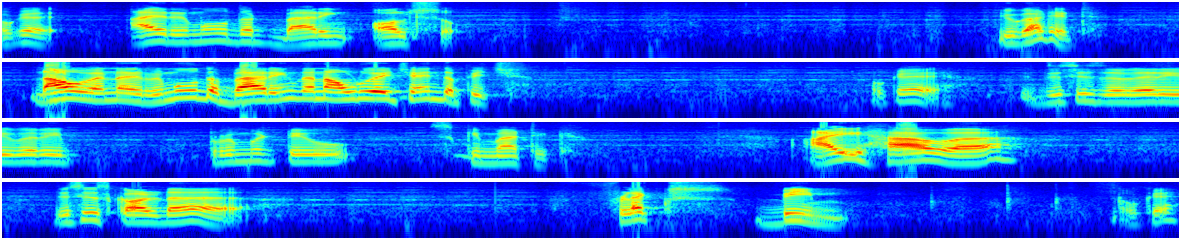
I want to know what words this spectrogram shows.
Okay. I remove that bearing also. You got it? Now when I remove the bearing then how do I change the pitch? Okay. This is a very very primitive schematic. I have a this is called a flex beam. Okay.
